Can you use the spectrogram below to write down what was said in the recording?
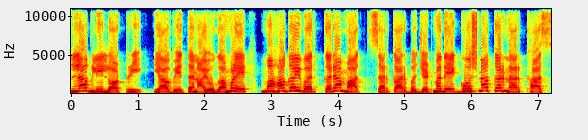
लागली लॉटरी या वेतन आयोगामुळे महागाईवर करा मात सरकार बजेटमध्ये घोषणा करणार खास.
